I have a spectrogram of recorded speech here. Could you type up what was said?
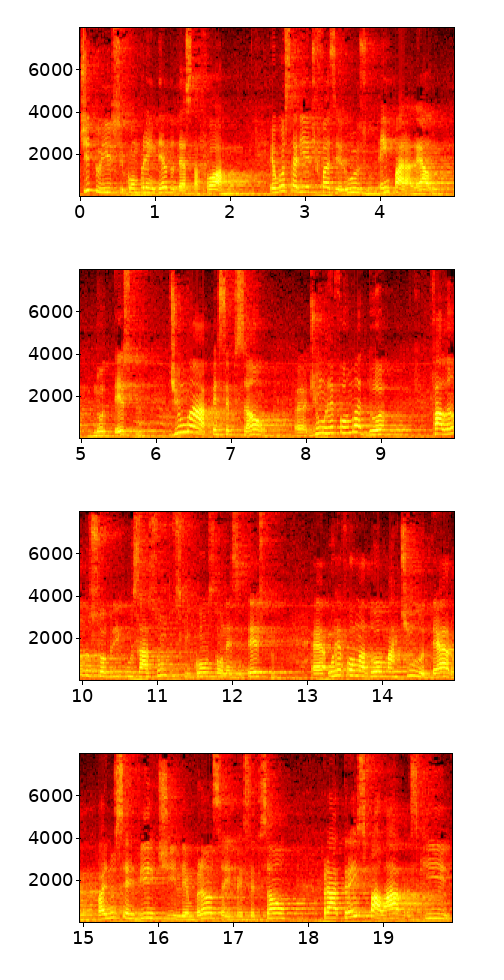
Dito isso e compreendendo desta forma, eu gostaria de fazer uso, em paralelo, no texto, de uma percepção eh, de um reformador, falando sobre os assuntos que constam nesse texto. Eh, o reformador Martinho Lutero vai nos servir de lembrança e percepção para três palavras que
